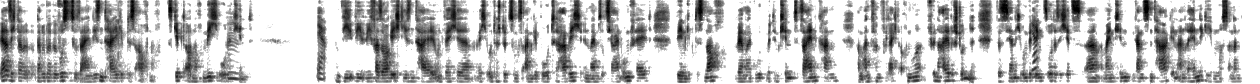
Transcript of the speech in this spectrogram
ja, sich dar darüber bewusst zu sein, diesen Teil gibt es auch noch. Es gibt auch noch mich ohne mhm. Kind. Ja. Und wie, wie, wie versorge ich diesen Teil und welche, welche Unterstützungsangebote habe ich in meinem sozialen Umfeld? Wen gibt es noch? Wer mal gut mit dem Kind sein kann. Am Anfang vielleicht auch nur für eine halbe Stunde. Das ist ja nicht unbedingt ja. so, dass ich jetzt äh, mein Kind den ganzen Tag in andere Hände geben muss, sondern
